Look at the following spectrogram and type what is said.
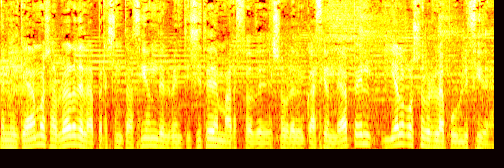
en el que vamos a hablar de la presentación del 27 de marzo de, sobre educación de Apple y algo sobre la publicidad.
